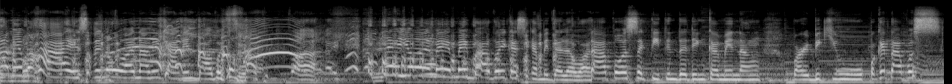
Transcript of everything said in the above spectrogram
kami. So, kinuha namin kanin baboy ng kapitbahay. Hindi, yun. May, may baboy kasi kami dalawa. Tapos, nagtitinda din kami ng barbecue. Pagkatapos,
